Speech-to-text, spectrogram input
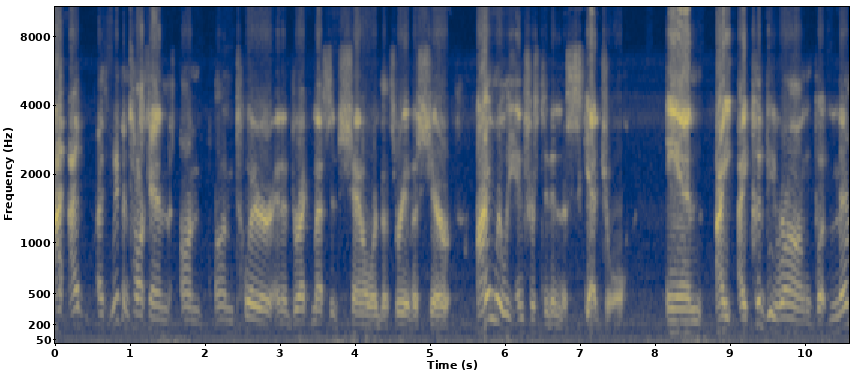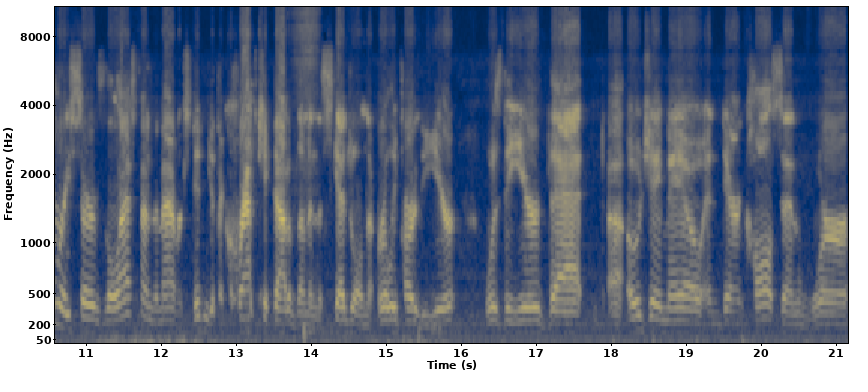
I, I, I we've been talking on on Twitter in a direct message channel where the three of us share. I'm really interested in the schedule, and I I could be wrong, but memory serves the last time the Mavericks didn't get the crap kicked out of them in the schedule in the early part of the year was the year that uh, OJ Mayo and Darren Collison were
